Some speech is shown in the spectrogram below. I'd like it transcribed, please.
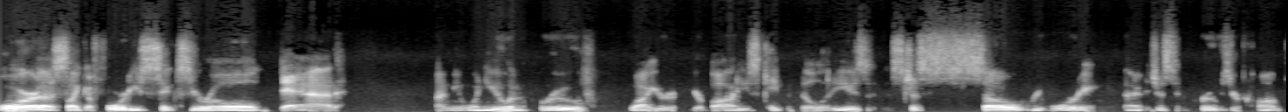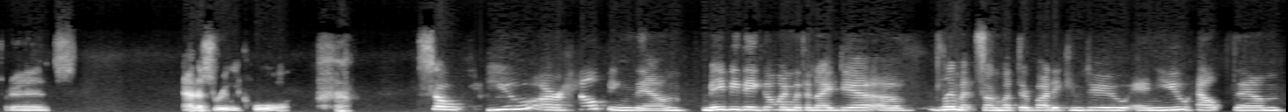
or that's like a 46 year old dad. I mean, when you improve what your your body's capabilities, it's just so rewarding, and it just improves your confidence, and it's really cool. so you are helping them. Maybe they go in with an idea of limits on what their body can do, and you help them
